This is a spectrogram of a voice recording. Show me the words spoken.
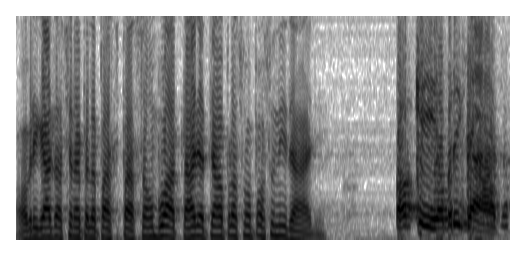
Obrigado, a senhora, pela participação. Boa tarde, até uma próxima oportunidade. Ok, obrigado.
